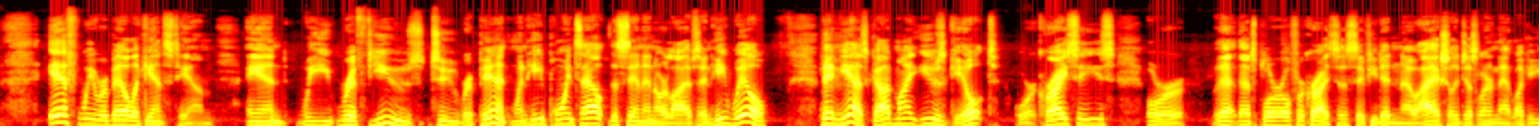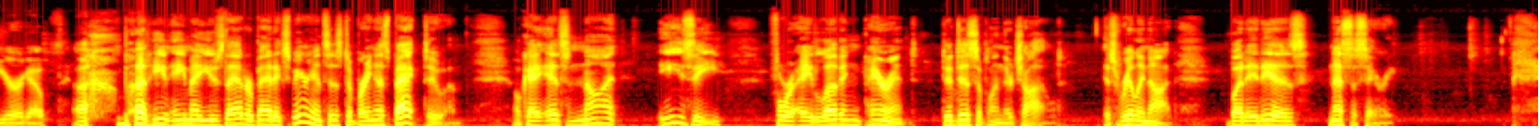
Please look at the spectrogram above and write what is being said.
if we rebel against him and we refuse to repent when he points out the sin in our lives, and he will, then yes, God might use guilt or crises or that, that's plural for crisis. If you didn't know, I actually just learned that like a year ago. Uh, but he, he may use that or bad experiences to bring us back to him. Okay, it's not easy for a loving parent to discipline their child. It's really not, but it is necessary.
